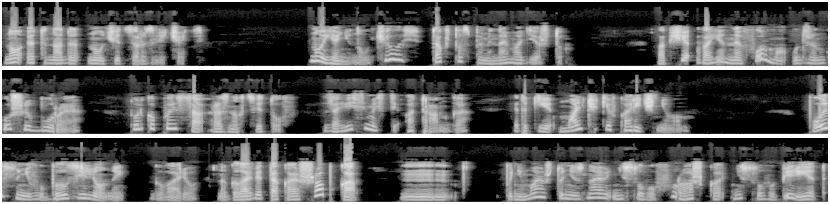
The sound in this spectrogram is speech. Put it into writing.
Но это надо научиться различать. Но я не научилась, так что вспоминаем одежду. Вообще военная форма у джингуши бурая, только пояса разных цветов, в зависимости от ранга. Это такие мальчики в коричневом. Пояс у него был зеленый, говорю. На голове такая шапка. М м-м, -м -м, понимаю, что не знаю ни слова фуражка, ни слова берет,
